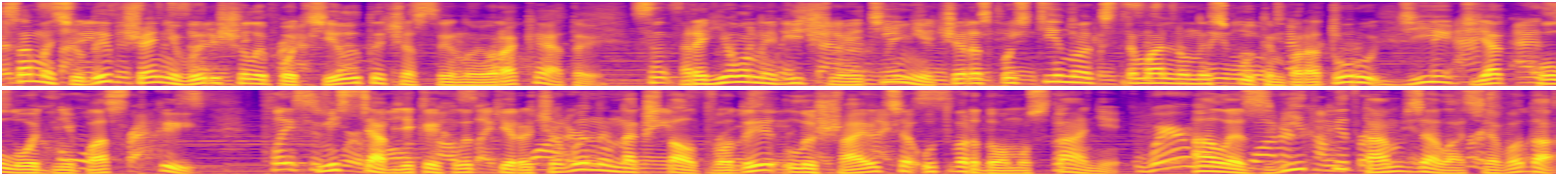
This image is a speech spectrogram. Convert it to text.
Саме сюди вчені вирішили поцілити частиною ракети. Регіони вічної тіні через постійну екстремально низьку температуру діють як холодні пастки. Місця, в яких литкі речовини на кшталт води лишаються у твердому стані. Але звідки там взялася вода?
